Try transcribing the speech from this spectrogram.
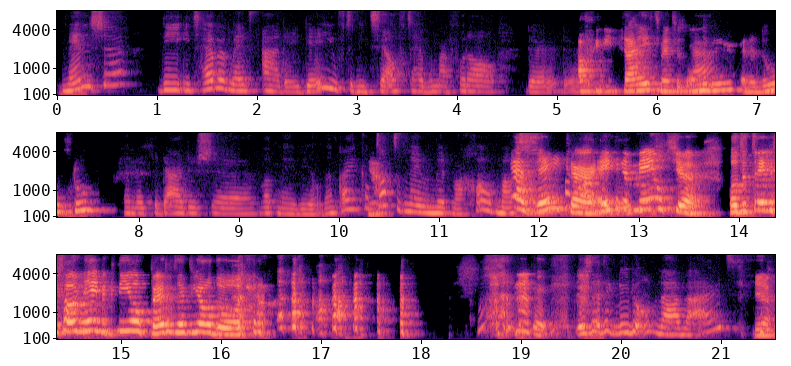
mensen die iets hebben met ADD. Je hoeft het niet zelf te hebben, maar vooral de... de... Affiniteit met het onderwerp en de doelgroep. En dat je daar dus uh, wat mee wil. Dan kan je contact opnemen met Margot. Max. Ja, zeker. Even een mailtje. Want de telefoon neem ik niet op, hè? Dat heb je al door. Oké, okay, dan zet ik nu de opname uit. Ja.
